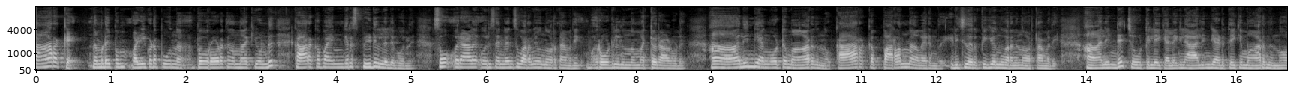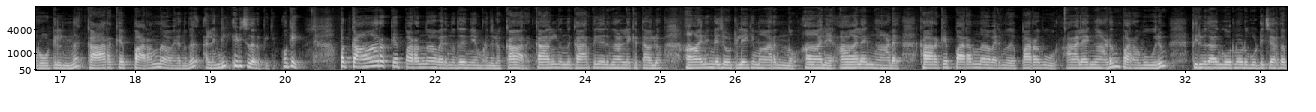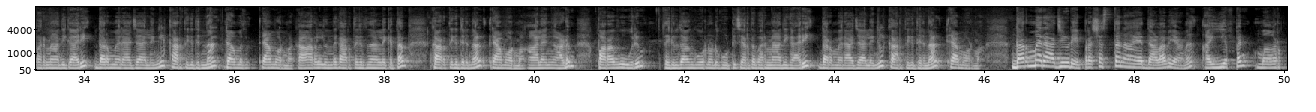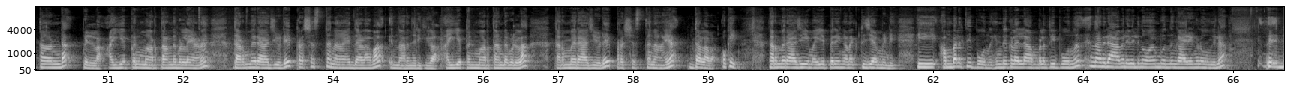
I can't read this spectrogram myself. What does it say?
കാറൊക്കെ നമ്മുടെ ഇപ്പം വഴി കൂടെ പോകുന്ന ഇപ്പോൾ റോഡൊക്കെ നന്നാക്കിയുകൊണ്ട് കാറൊക്കെ ഭയങ്കര സ്പീഡിലല്ലേ പോകുന്നത് സോ ഒരാൾ ഒരു സെന്റൻസ് പറഞ്ഞു എന്ന് ഓർത്താൽ മതി റോഡിൽ നിന്നും മറ്റൊരാളോട്. ആ ആലിന്റെ അങ്ങോട്ട് മാറി നിന്നു കാറൊക്കെ പറന്നാണ് വരുന്നത് ഇടിച്ച് തെറിപ്പിക്കുമെന്ന് പറഞ്ഞെന്ന് ഓർത്താൽ മതി. ആലിന്റെ ചോട്ടിലേക്ക് അല്ലെങ്കിൽ ആലിന്റെ അടുത്തേക്ക് മാറി നിന്നോ റോട്ടിൽ നിന്ന് കാറൊക്കെ പറന്നാണ് വരുന്നത് അല്ലെങ്കിൽ ഇടിച്ച് തെറിപ്പിക്കും. ഓക്കെ? അപ്പോൾ കാറൊക്കെ പറന്നാണ് വരുന്നത് എന്ന് ഞാൻ പറഞ്ഞല്ലോ കാർ കാറിൽ നിന്ന് കാർത്തിക തിരുനാളിലേക്ക് എത്താമല്ലോ ആലിന്റെ ചോട്ടിലേക്ക് മാറി നിന്നോ ആൽ ആലങ്ങാട്. കാറൊക്കെ പറന്നാണ് വരുന്നത് പറവൂർ ആലങ്ങാടും പറവൂരും തിരുവിതാംകൂറിനോട് കൂട്ടിച്ചേർത്ത ഭരണാധികാരി ധർമ്മരാജ അല്ലെങ്കിൽ കാർത്തിക തിരുനാൾ രാമ രാമവർമ്മ. കാറിൽ നിന്ന് കാർത്തിക തിരുനാളിലേക്ക് എത്താം. കാർത്തിക തിരുനാൾ രാമവർമ്മ. ആലങ്ങാടും പറവൂരും തിരുവിതാംകൂറിനോട് കൂട്ടിച്ചേർത്ത ഭരണാധികാരി ധർമ്മരാജ അല്ലെങ്കിൽ കാർത്തിക തിരുനാൾ രാമവർമ്മ. ധർമ്മരാജയുടെ പ്രശസ്തനായ ദളവയാണ് അയ്യപ്പൻ മാർത്താണ്ഡ പിള്ള. അയ്യപ്പൻ മാർത്താണ്ഡ പിള്ളയാണ് ധർമ്മരാജയുടെ പ്രശസ്തനായ ദളവ എന്നറിഞ്ഞിരിക്കുക. അയ്യപ്പൻ മാർത്താണ്ഡ പിള്ള ധർമ്മരാജയുടെ പ്രശസ്തനായ ദളവ. ഓക്കെ ധർമ്മരാജയും അയ്യപ്പനെയും കണക്ട് ചെയ്യാൻ വേണ്ടി. ഈ അമ്പലത്തിൽ പോകുന്നു. ഹിന്ദുക്കളെല്ലാം അമ്പലത്തിൽ പോകുന്നു. എന്നാണ് രാവിലെ വലിയ നോയമ്പൊന്നും കാര്യങ്ങളൊന്നുമില്ല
